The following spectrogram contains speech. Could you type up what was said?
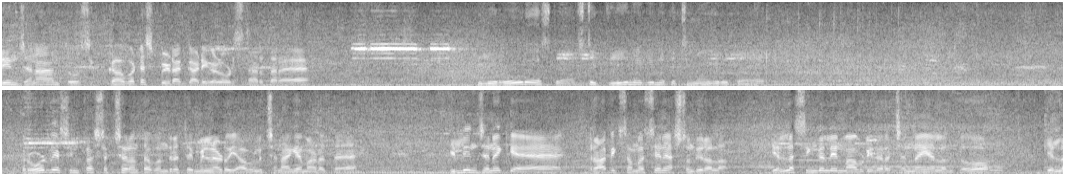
ಇಲ್ಲಿನ ಜನ ಅಂತೂ ಸಿಕ್ಕಾಬಟ್ಟೆ ಸ್ಪೀಡಾಗಿ ಗಾಡಿಗಳು ಓಡಿಸ್ತಾ ಇರ್ತಾರೆ. ಇಲ್ಲಿ ರೋಡು ಅಷ್ಟೇ ಅಷ್ಟೇ ಕ್ಲೀನಾಗಿ ಮತ್ತು ಚೆನ್ನಾಗಿರುತ್ತೆ. ರೋಡ್ವೇಸ್ ಇನ್ಫ್ರಾಸ್ಟ್ರಕ್ಚರ್ ಅಂತ ಬಂದರೆ ತಮಿಳ್ನಾಡು ಯಾವಾಗಲೂ ಚೆನ್ನಾಗೇ ಮಾಡುತ್ತೆ. ಇಲ್ಲಿನ ಜನಕ್ಕೆ ಟ್ರಾಫಿಕ್ ಸಮಸ್ಯೆನೇ ಅಷ್ಟೊಂದು ಇರಲ್ಲ. ಎಲ್ಲ ಸಿಂಗಲ್ ಲೈನ್ ಮಾಡಿಬಿಟ್ಟಿದ್ದಾರೆ ಚೆನ್ನೈಯಲ್ಲಂತೂ. ಎಲ್ಲ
